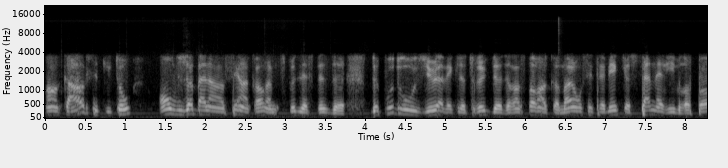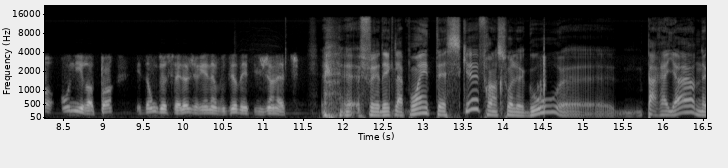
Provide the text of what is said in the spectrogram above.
encore, c'est plutôt on vous a balancé encore un petit peu de l'espèce de, poudre aux yeux avec le truc de, transport en commun. On sait très bien que ça n'arrivera pas, on n'ira pas. Et donc, de ce fait-là, j'ai rien à vous dire d'intelligent là-dessus. Frédéric Lapointe, est-ce que François Legault, euh, par ailleurs, ne,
